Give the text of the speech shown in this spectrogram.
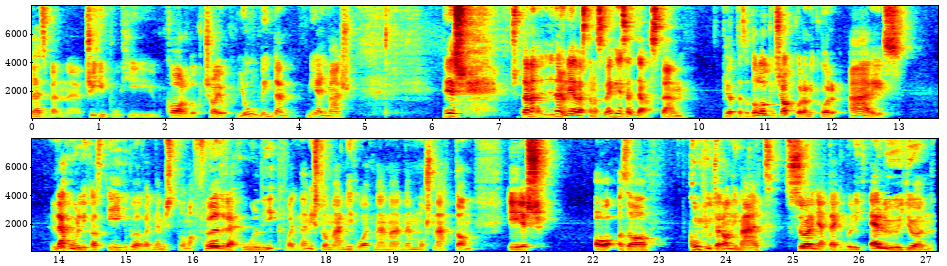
lesz benne csihipuhi, kardok, csajok, jó, minden, mi egymás. És, és utána nagyon élveztem azt az egészet, de aztán jött ez a dolog, és akkor, amikor Árész lehullik az égből, vagy nem is tudom, a földre hullik, vagy nem is tudom már mi volt, mert már nem most láttam, és a, az a komputer animált szörnyetekből így előjön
